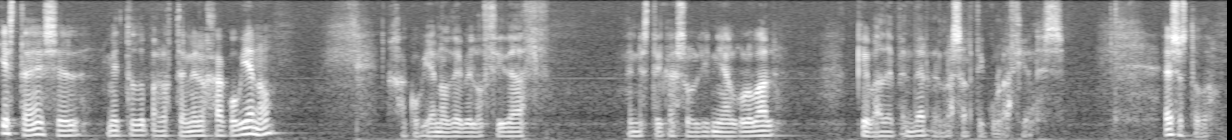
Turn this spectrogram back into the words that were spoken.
y este es el método para obtener el jacobiano, jacobiano de velocidad, en este caso lineal global, que va a depender de las articulaciones. Eso es todo.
